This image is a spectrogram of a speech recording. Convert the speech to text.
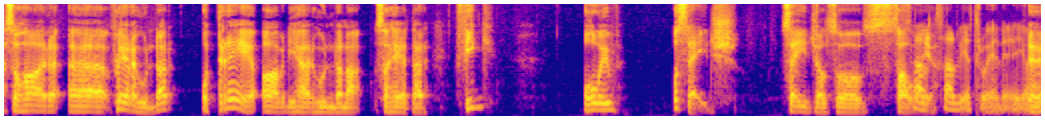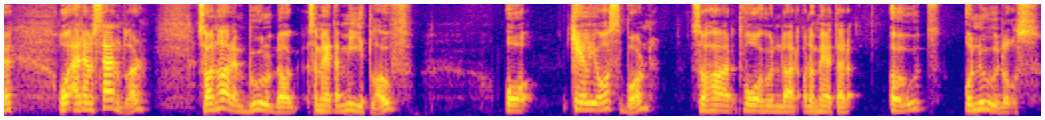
så har äh, flera hundar och tre av de här hundarna så heter Fig, Olive och Sage. Sage alltså salvia. Sal salvia tror jag det är, ja. Äh. Och Adam Sandler, så han har en bulldog som heter Meatloaf. Och Kelly Osbourne så har två hundar och de heter Oat och Noodles.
